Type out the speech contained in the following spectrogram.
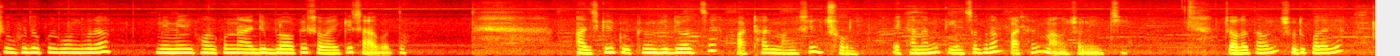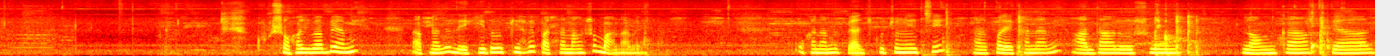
শুভ দুপুর বন্ধুরা। মিমির ঘরকন্যা আইডি ব্লগে সবাইকে স্বাগত। আজকের কুকিং ভিডিও হচ্ছে পাঠার মাংসের ঝোল। এখানে আমি তিনশো গ্রাম পাঠার মাংস নিচ্ছি। চলো তাহলে শুরু করা যাক। খুব সহজভাবে আমি আপনাদের দেখিয়ে দেবো কীভাবে পাঠার মাংস বানাবেন। ওখানে আমি পেঁয়াজ কুচু নিয়েছি, তারপর এখানে আমি আদা, রসুন, লঙ্কা, পেঁয়াজ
